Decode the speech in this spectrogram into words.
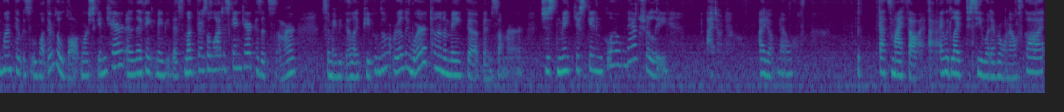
month it was a lot, there was a lot more skincare. And I think maybe this month there's a lot of skincare because it's summer. So maybe they're like, people don't really wear a ton of makeup in summer. Just make your skin glow naturally. I don't know. I don't know But that's my thought. I would like to see what everyone else got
